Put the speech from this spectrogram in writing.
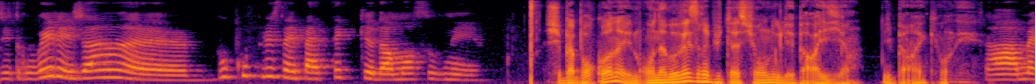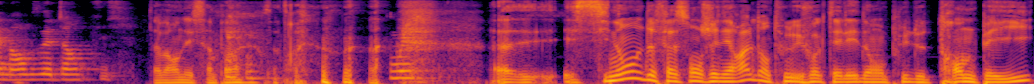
j'ai trouvé les gens euh, beaucoup plus sympathiques que dans mon souvenir. Je sais pas pourquoi, on a, mauvaise réputation, nous les Parisiens. Il paraît qu'on est. Ah, mais non, vous êtes gentils. Ça va, on est sympa. oui. Euh, sinon, de façon générale, dans tous, je vois que tu es allé dans plus de 30 pays.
